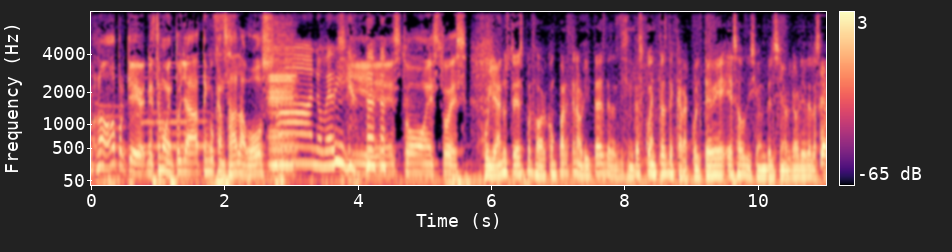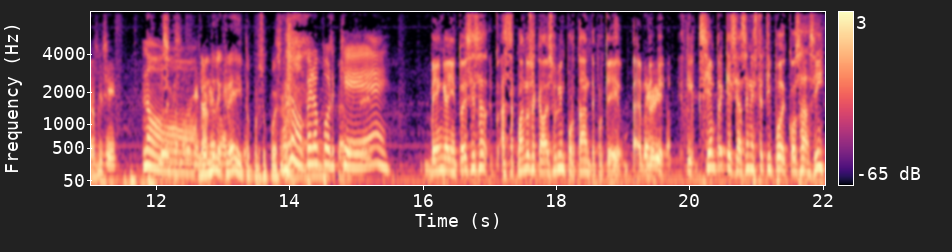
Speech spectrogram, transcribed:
buenos. no, porque en este momento ya tengo cansada la voz. Ah, no me Sí, diga. esto, esto es. Julián, ustedes por favor comparten ahorita desde las distintas cuentas de Caracol TV esa audición del señor Gabriel de las Claro que sí. No. Dándole crédito, por supuesto. No, pero ¿por qué? Venga, y entonces, esa- ¿hasta cuándo se acaba? Eso es lo importante, porque eh, eh, siempre que se hacen este tipo de cosas así,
